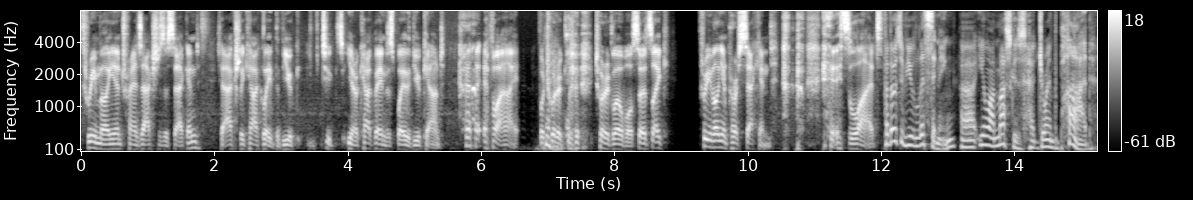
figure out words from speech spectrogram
3 million transactions a second to actually calculate the view, to, you know, calculate and display the view count, FYI, for Twitter, Twitter Global. So it's like 3 million per second. it's a lot. For those of you listening, uh, Elon Musk has joined the pod.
